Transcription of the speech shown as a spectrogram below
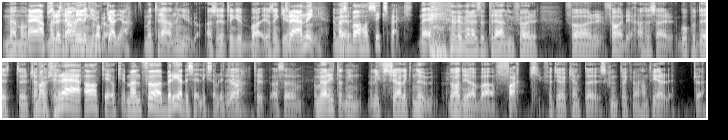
Men man, Nej absolut, men man blir lite chockad bra. ja. Men träning är ju bra. Alltså jag tänker bara, jag tänker Träning? men- alltså bara ha sixpack? Nej men jag menar alltså träning för, för, för det. Alltså så här, gå på dejter, träffa Man tjejer. trä... ah, okej, okej. Man förbereder sig liksom lite. Ja, typ. Alltså, om jag hade hittat min livskärlek nu, då hade jag bara fuck, för att jag kan inte, skulle inte kunna hantera det, tror jag.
